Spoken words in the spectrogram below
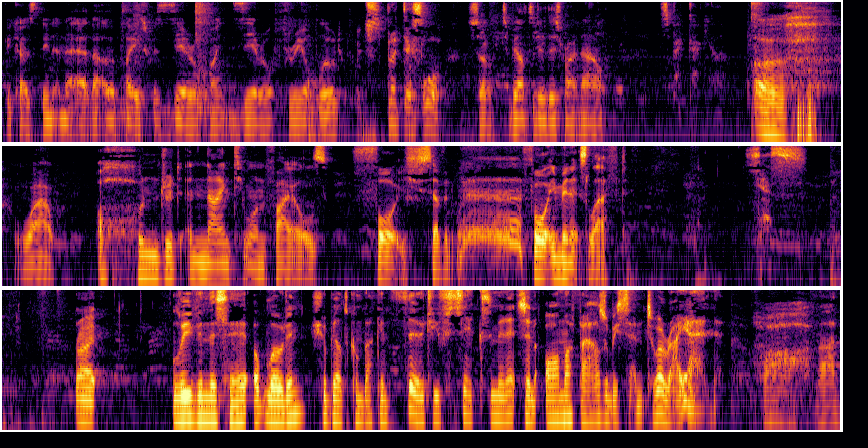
because the internet at that other place was 0.03 upload, which is pretty slow. So to be able to do this right now, spectacular. Oh, wow. 191 files, 47, eh, 40 minutes left. Yes. Right, leaving this here, uploading. Should be able to come back in 36 minutes and all my files will be sent to Orion. Oh, man.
